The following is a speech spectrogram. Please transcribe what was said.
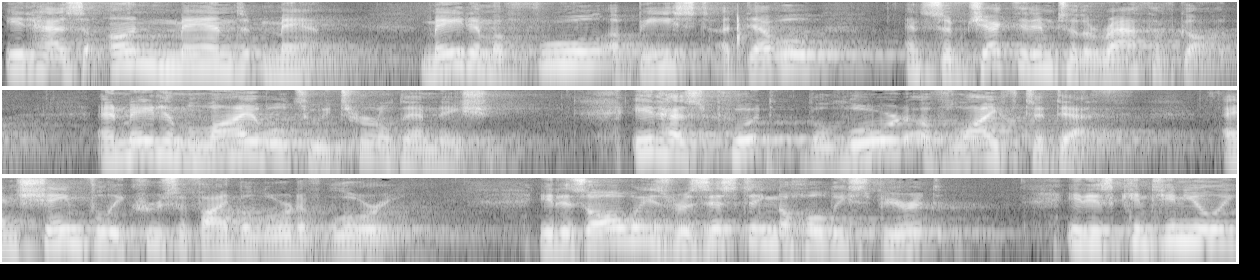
It has unmanned man, made him a fool, a beast, a devil, and subjected him to the wrath of God, and made him liable to eternal damnation. It has put the Lord of life to death and shamefully crucified the Lord of glory. It is always resisting the Holy Spirit. It is continually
